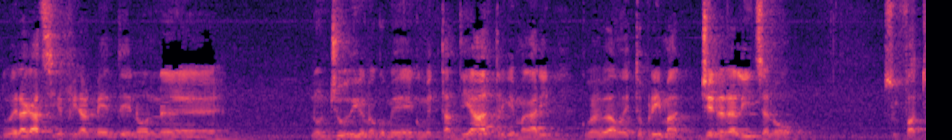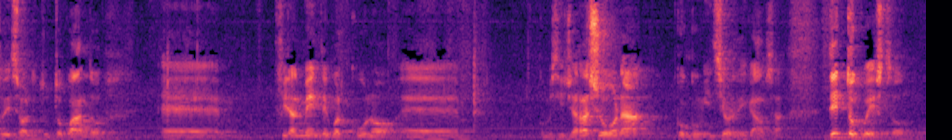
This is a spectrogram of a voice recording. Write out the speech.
due ragazzi che finalmente non, eh, non giudicano come, come tanti altri che magari, come avevamo detto prima, generalizzano sul fatto dei soldi tutto quanto, eh, finalmente qualcuno, eh, come si dice, ragiona con cognizione di causa. Detto questo,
